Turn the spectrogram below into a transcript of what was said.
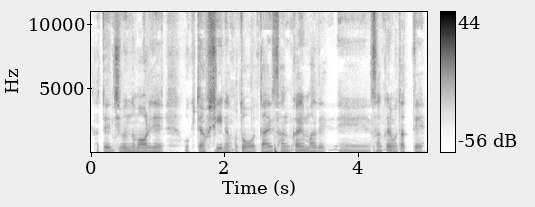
さて、自分の周りで起きた不思議なことを第3回まで、えー、3回にわたって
